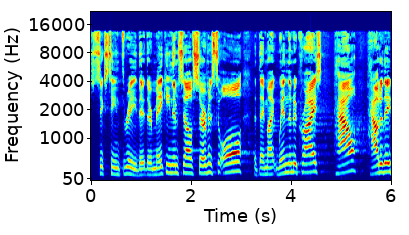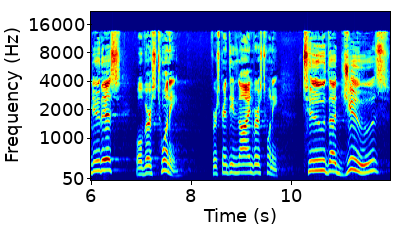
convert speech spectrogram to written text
16.3. They're, they're making themselves servants to all that they might win them to Christ. How? How do they do this? Well, verse 20. 1 Corinthians 9, verse 20. To the Jews,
